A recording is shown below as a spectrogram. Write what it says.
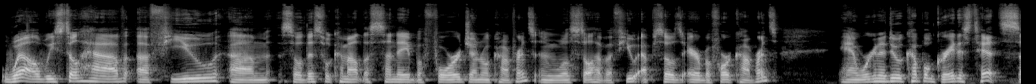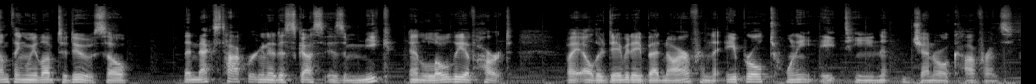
Well, we still have a few. Um, so this will come out the Sunday before General Conference, and we'll still have a few episodes air before conference. And we're going to do a couple greatest hits, something we love to do. So the next talk we're going to discuss is Meek and Lowly of Heart by Elder David A. Bednar from the April 2018 General Conference.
